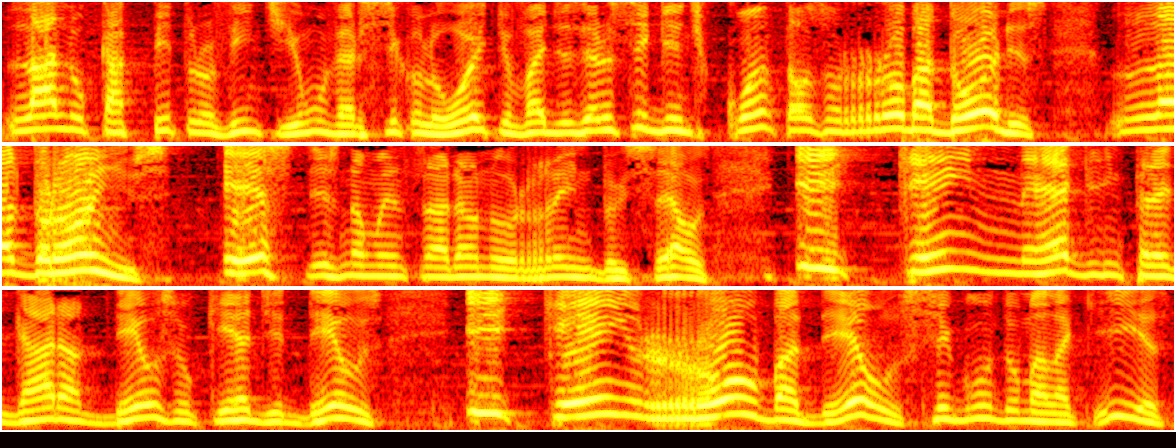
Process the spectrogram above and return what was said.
lá no capítulo 21, versículo 8, vai dizer o seguinte: quanto aos roubadores, ladrões, estes não entrarão no reino dos céus. E quem nega entregar a Deus o que é de Deus, e quem rouba a Deus, segundo Malaquias,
